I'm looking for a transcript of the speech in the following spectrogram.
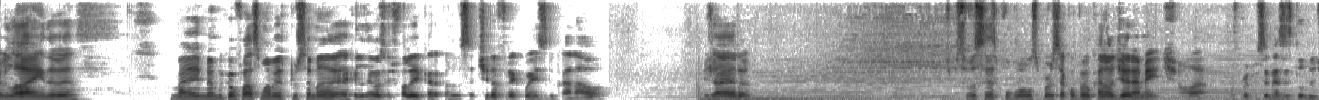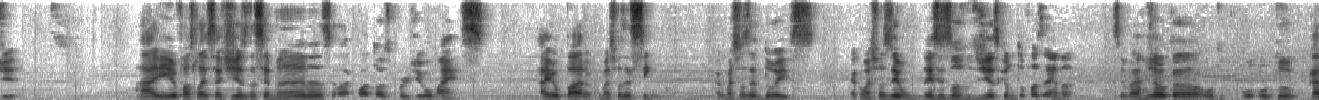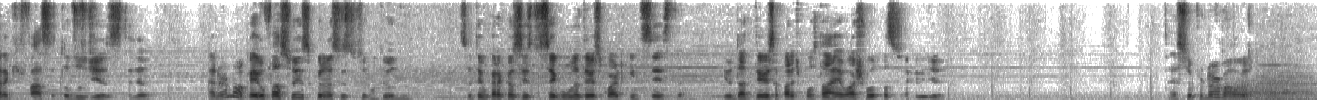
Lá ainda, velho. Mas mesmo que eu faça uma vez por semana, é aquele negócio que eu te falei, cara. Quando você tira a frequência do canal, já era. Tipo, se você, vamos supor, você acompanha o canal diariamente, vamos lá. Vamos supor que você me assiste todo dia. Aí eu faço lá 7 dias na semana, sei lá, 4 horas por dia ou mais. Aí eu paro, eu começo a fazer 5. Aí eu começo a fazer 2. Aí eu começo a fazer 1. Um. Nesses outros dias que eu não tô fazendo, você vai arranjar outra, outro, outro cara que faça todos os dias, entendeu? É normal, eu faço isso quando eu assisto o seu conteúdo. Se eu tenho um cara que eu assisto segunda, terça, quarta, quinta e sexta, e o da terça para de postar, eu acho o outro pra assistir naquele dia. É super normal, velho.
